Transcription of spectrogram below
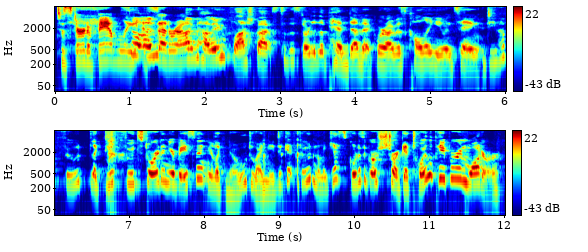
to start a family, So I'm- etc. I'm having flashbacks to the start of the pandemic where I was calling you and saying, Do you have food? Like, do you have food stored in your basement? And you're like, No, do I need to get food? And I'm like, Yes, go to the grocery store, get toilet paper and water.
